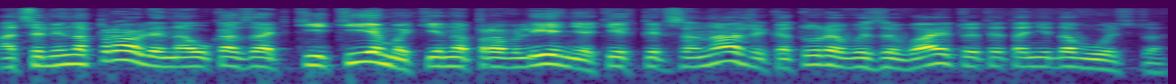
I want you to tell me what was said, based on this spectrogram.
а целенаправленно указать те темы, те направления, тех персонажей, которые вызывают вот это недовольство.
